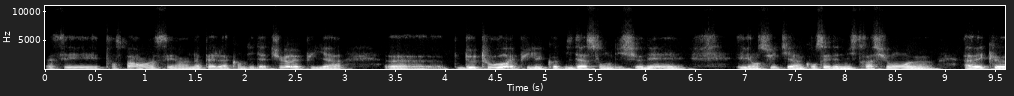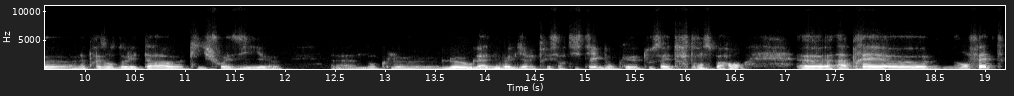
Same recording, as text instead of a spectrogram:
assez transparent. Hein. C'est un appel à candidature et puis il y a euh, deux tours et puis les candidats sont auditionnés et, et ensuite il y a un conseil d'administration avec euh, la présence de l'État euh, qui choisit euh, donc le, ou la nouvelle directrice artistique. Donc tout ça est très transparent. après, en fait,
